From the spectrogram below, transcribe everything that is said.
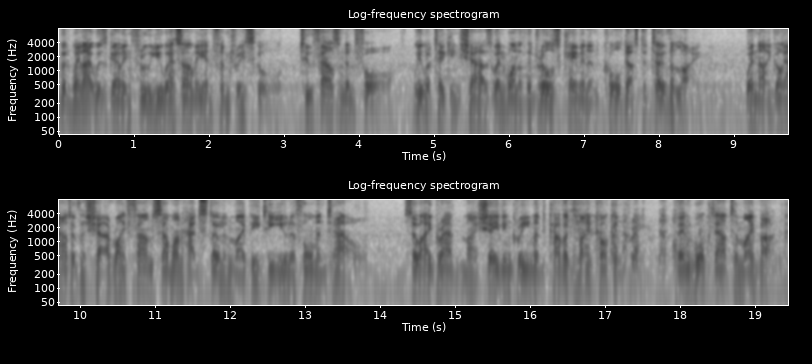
but when I was going through US Army Infantry School, 2004, we were taking showers when one of the drills came in and called us to toe the line. When I got out of the shower I found someone had stolen my PT uniform and towel. So I grabbed my shaving cream and covered my cock in cream, then walked out to my bunk.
